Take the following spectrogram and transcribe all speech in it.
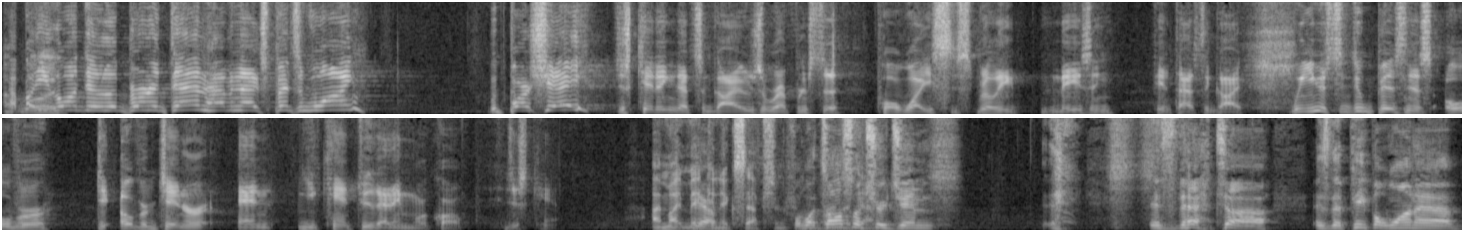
How about you going to the Bernardin having that expensive wine with Brad Karp? Just kidding. That's a guy who's a reference to Paul Weiss. He's really amazing, fantastic guy. We used to do business over over dinner, and you can't do that anymore, Carl. You just can't. I might make yeah. an exception for. Well, what's also true, Jim, is that uh, is that people want to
